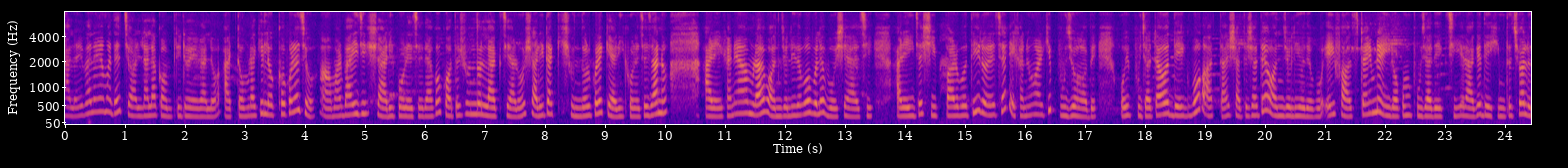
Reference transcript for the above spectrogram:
ভালোই ভালোই আমাদের জল ঢালা কমপ্লিট হয়ে গেল। আর তোমরা কি লক্ষ্য করেছ? আমার ভাইজি শাড়ি পরেছে, দেখো কত সুন্দর লাগছে। আর ও শাড়িটা কি সুন্দর করে ক্যারি করেছে, জানো? আর এখানে আমরা অঞ্জলি দেবো বলে বসে আছি। আর এই যে শিব পার্বতী রয়েছে, এখানেও আর কি পুজো হবে। ওই পূজাটাও দেখব, আর তার সাথে সাথে অঞ্জলিও দেবো। এই ফার্স্ট টাইম না এইরকম পূজা দেখছি, এর আগে দেখিনি। তো চলো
